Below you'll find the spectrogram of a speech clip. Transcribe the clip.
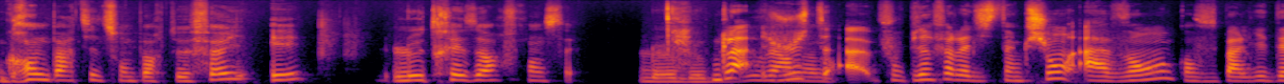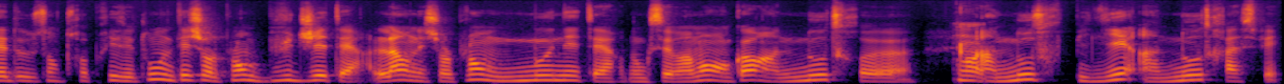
grande partie de son portefeuille, est le Trésor français. Le, le Donc là, juste pour bien faire la distinction, avant, quand vous parliez d'aide aux entreprises et tout, on était sur le plan budgétaire. Là, on est sur le plan monétaire. Donc c'est vraiment encore un autre, euh, Ouais. un autre pilier, un autre aspect.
